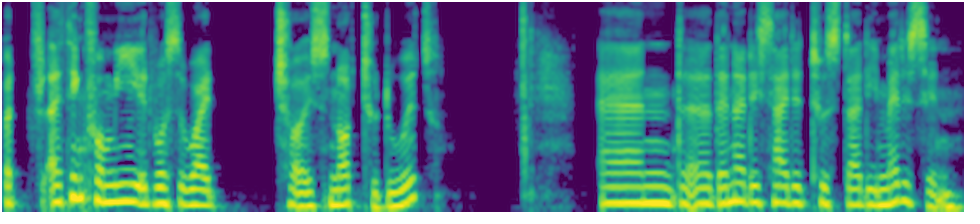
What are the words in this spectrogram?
but I think for me, it was the right choice not to do it. And uh, then I decided to study medicine.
